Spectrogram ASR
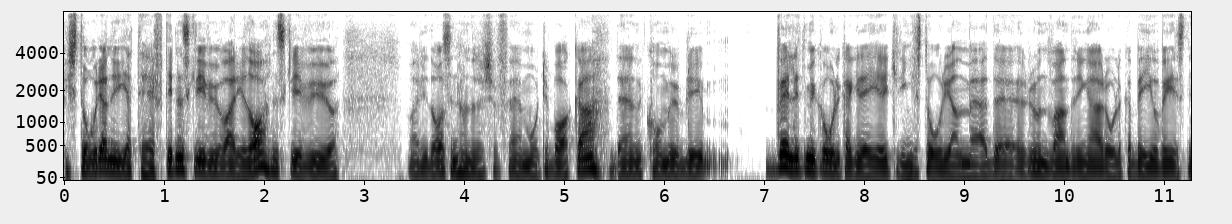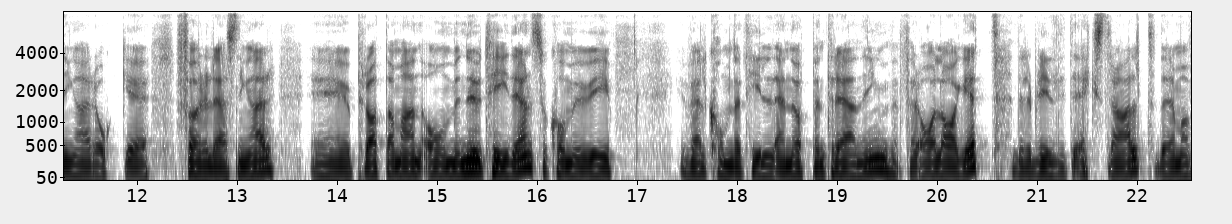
historien är ju jättehäftig, den skriver vi varje dag. Den skriver vi ju varje dag sedan 125 år tillbaka. Den kommer att bli väldigt mycket olika grejer kring historien med eh, rundvandringar, olika biovisningar och eh, föreläsningar. Eh, pratar man om nutiden så kommer vi välkomna till en öppen träning för A-laget där det blir lite extra allt, där man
